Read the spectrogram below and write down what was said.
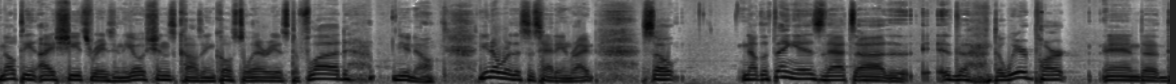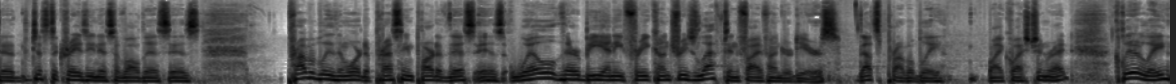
melting ice sheets raising the oceans, causing coastal areas to flood. You know, you know where this is heading, right? So now the thing is that uh, the the weird part and the, the just the craziness of all this is probably the more depressing part of this is will there be any free countries left in 500 years? That's probably my question, right? Clearly,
